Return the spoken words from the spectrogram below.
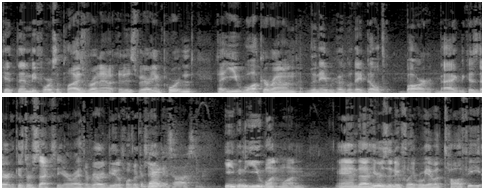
Get them before supplies run out. It is very important that you walk around the neighborhood with a built bar bag because they're because they're sexy, all right? They're very beautiful. They're The cute bag is awesome. even you want one. And uh, here's the new flavor. We have a toffee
